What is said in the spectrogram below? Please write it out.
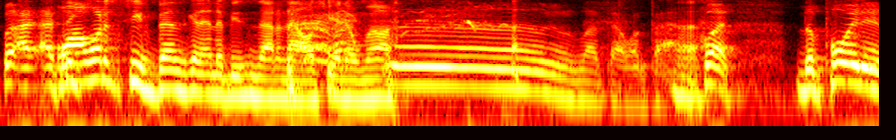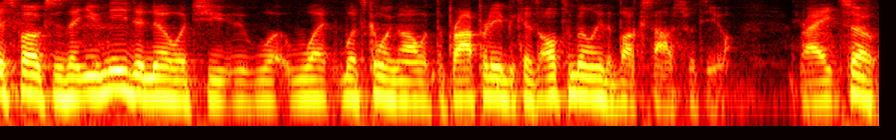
But I, I Well, I wanted to see if Ben's going to end up using that analogy. in a not. Let that one pass. But the point is, folks, is that you need to know what you what, what what's going on with the property because ultimately the buck stops with you, right? So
